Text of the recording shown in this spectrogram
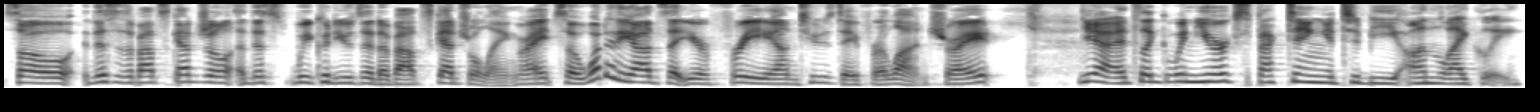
So this is about schedule. This, we could use it about scheduling, right? So what are the odds that you're free on Tuesday for lunch, right? Yeah, it's like when you're expecting it to be unlikely.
